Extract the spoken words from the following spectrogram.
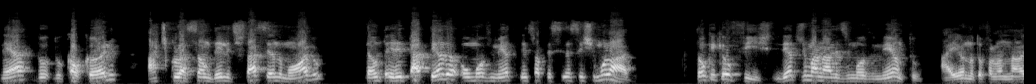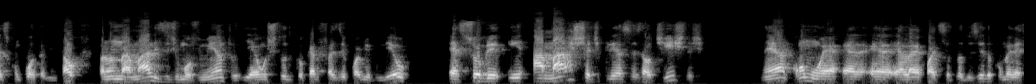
né, do, do calcânio, a articulação dele está sendo móvel, então, ele está tendo o movimento, ele só precisa ser estimulado. Então, o que, que eu fiz? Dentro de uma análise de movimento, aí eu não estou falando análise comportamental, falando análise de movimento, e é um estudo que eu quero fazer com um amigo meu, é sobre a marcha de crianças autistas, né? Como é, é, é, ela pode ser produzida, como ela é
